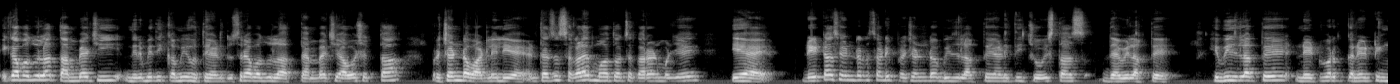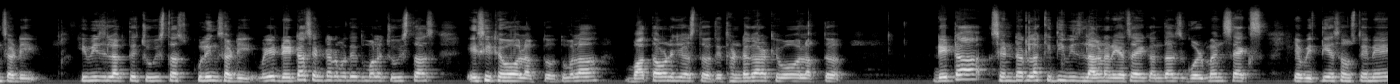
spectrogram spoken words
एका बाजूला तांब्याची निर्मिती कमी होते आणि दुसऱ्या बाजूला तांब्याची आवश्यकता प्रचंड वाढलेली आहे आणि त्याचं सगळ्यात महत्त्वाचं कारण म्हणजे ए आय डेटा सेंटरसाठी प्रचंड वीज लागते आणि ती चोवीस तास द्यावी लागते. ही वीज लागते नेटवर्क कनेक्टिंगसाठी ही वीज लागते चोवीस तास कुलिंगसाठी म्हणजे डेटा सेंटरमध्ये तुम्हाला चोवीस तास ए सी ठेवावा लागतो. तुम्हाला वातावरण जे असतं ते थंडगार ठेवावं लागतं. डेटा सेंटरला किती वीज लागणार याचा एक अंदाज गोल्डमॅन सॅक्स या वित्तीय संस्थेने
